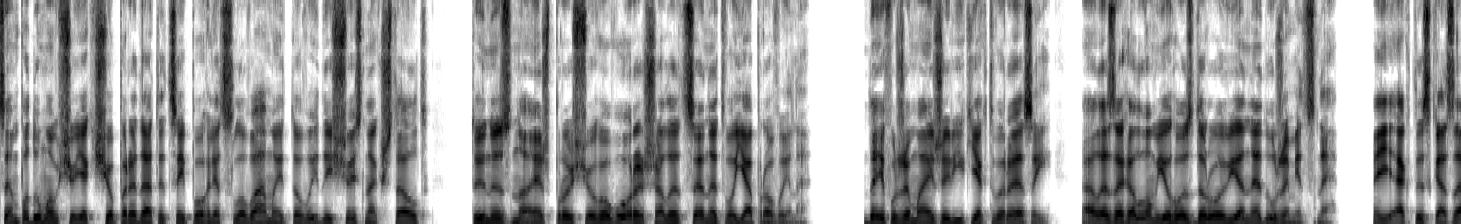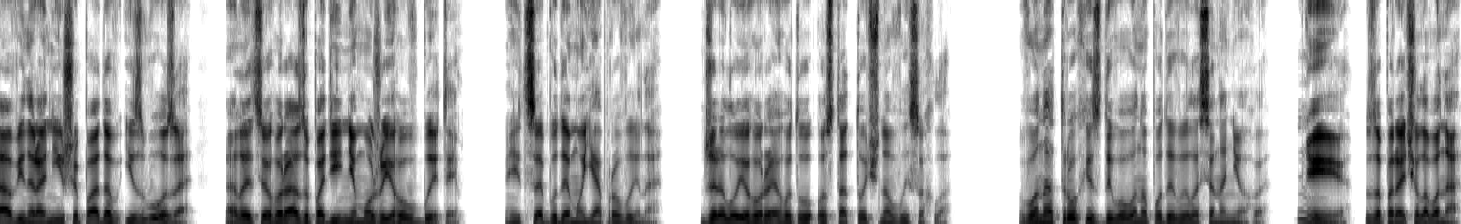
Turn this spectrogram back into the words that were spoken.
Сем подумав, що якщо передати цей погляд словами, то вийде щось на кшталт ти не знаєш, про що говориш, але це не твоя провина. Дейв уже майже рік як тверезий, але загалом його здоров'я не дуже міцне. Як ти сказав, він раніше падав із воза, але цього разу падіння може його вбити. І це буде моя провина. Джерело його реготу остаточно висохло. Вона трохи здивовано подивилася на нього. Ні, заперечила вона.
